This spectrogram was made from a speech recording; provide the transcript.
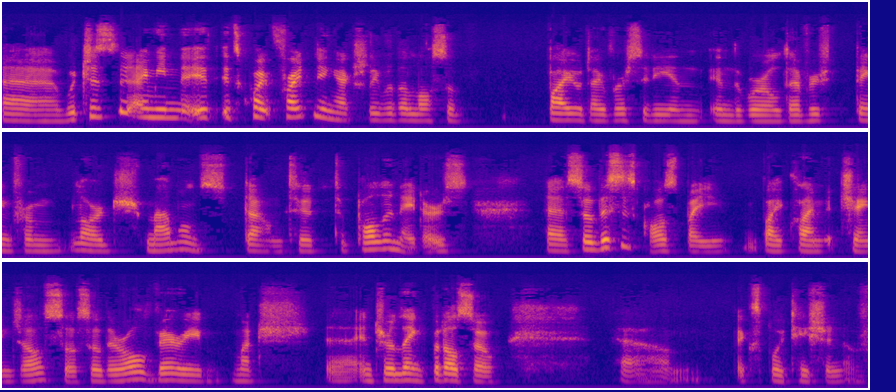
uh, which is, I mean, it, it's quite frightening actually with the loss of biodiversity in, in the world, everything from large mammals down to, to pollinators. Uh, so this is caused by by climate change also. So they're all very much uh, interlinked, but also um, exploitation of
